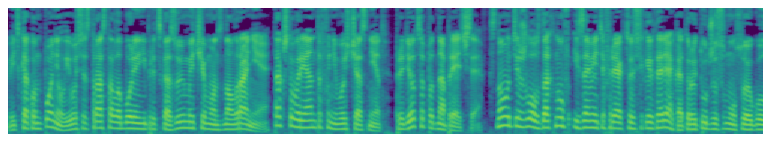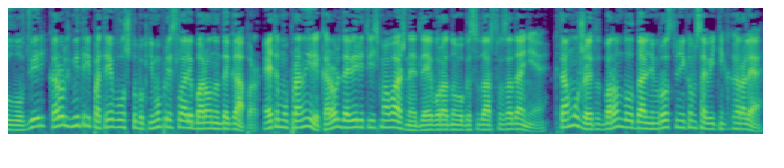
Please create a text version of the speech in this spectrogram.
Ведь, как он понял, его сестра стала более непредсказуемой, чем он знал ранее. Так что вариантов у него сейчас нет. Придется поднапрячься. Снова тяжело вздохнув и заметив реакцию секретаря, который тут же сунул свою голову в дверь, король Дмитрий потребовал, чтобы к нему прислали барона де Гапор. Этому проныре король доверит весьма важное для его родного государства задание. К тому же этот барон был дальним родственником советника короля.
